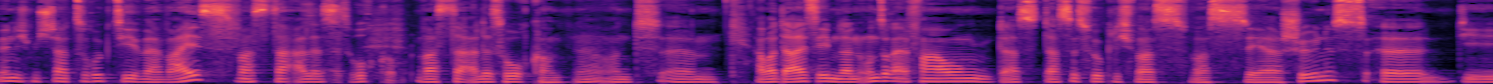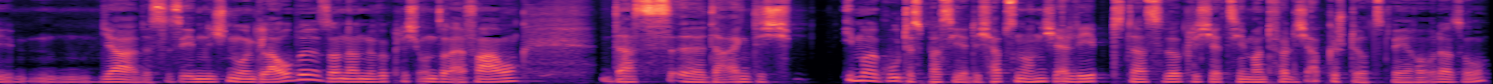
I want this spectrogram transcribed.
wenn ich mich da zurückziehe, wer weiß, was da alles, was, hochkommt. was da alles hochkommt. Ne? Und ähm, aber da ist eben dann unsere Erfahrung, dass das ist wirklich was, was sehr Schönes. Äh, die, ja, das ist eben nicht nur ein Glaube, sondern wirklich unsere Erfahrung, dass äh, da eigentlich immer Gutes passiert. Ich habe es noch nicht erlebt, dass wirklich jetzt jemand völlig abgestürzt wäre oder so,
